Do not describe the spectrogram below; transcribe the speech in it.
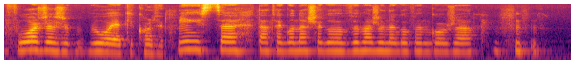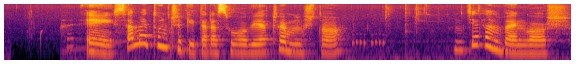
włożę, żeby było jakiekolwiek miejsce dla tego naszego wymarzonego węgorza. Ej, same tuńczyki teraz łowię. Czemuż to? Gdzie ten węgorz?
